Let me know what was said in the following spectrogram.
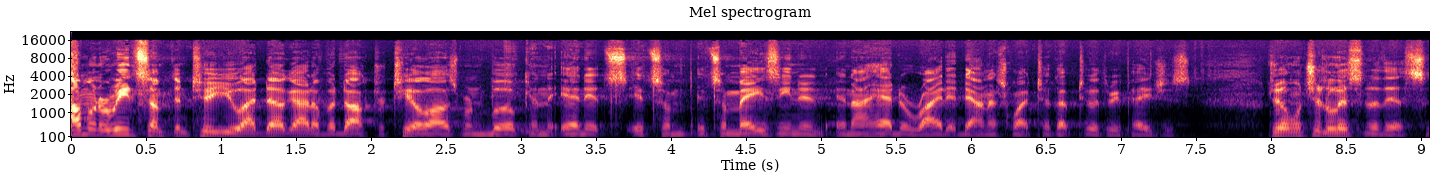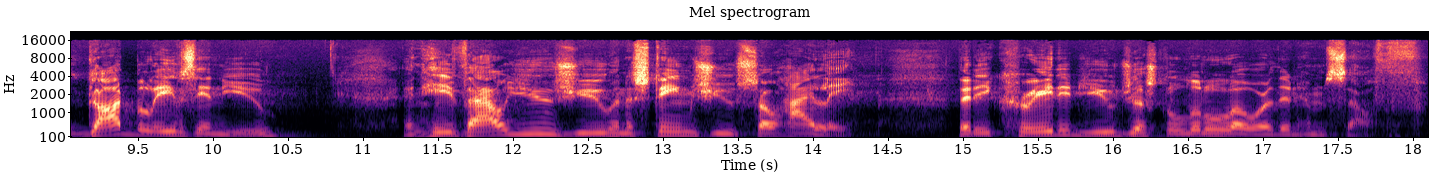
I'm going to read something to you I dug out of a Dr. T.L. Osborn book, and, and it's, it's, um, it's amazing, and, and I had to write it down. That's why it took up two or three pages. So I want you to listen to this. God believes in you and He values you and esteems you so highly that He created you just a little lower than Himself.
